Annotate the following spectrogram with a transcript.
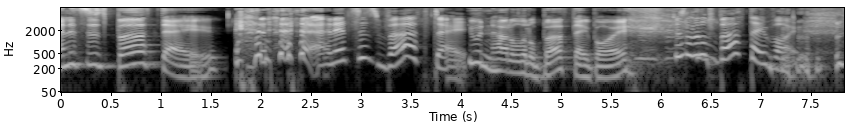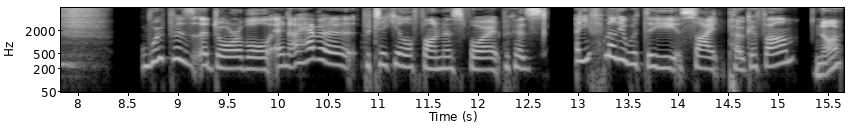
And it's his birthday. and it's his birthday. You wouldn't hurt a little birthday boy. Just a little birthday boy. Wooper's adorable, and I have a particular fondness for it because are you familiar with the site PokeFarm? no.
